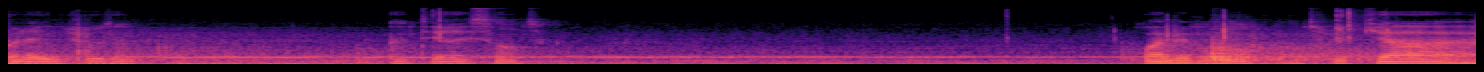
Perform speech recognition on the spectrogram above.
voilà une chose intéressante. Ouais, mais bon, en tout cas... Euh...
